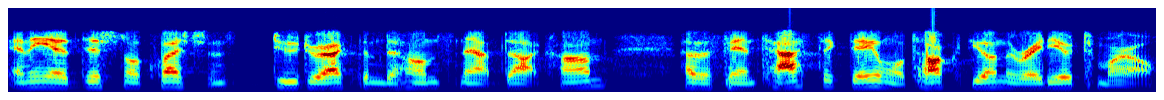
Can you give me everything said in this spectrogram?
Any additional questions, do direct them to homesnap.com. Have a fantastic day, and we'll talk with you on the radio tomorrow.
